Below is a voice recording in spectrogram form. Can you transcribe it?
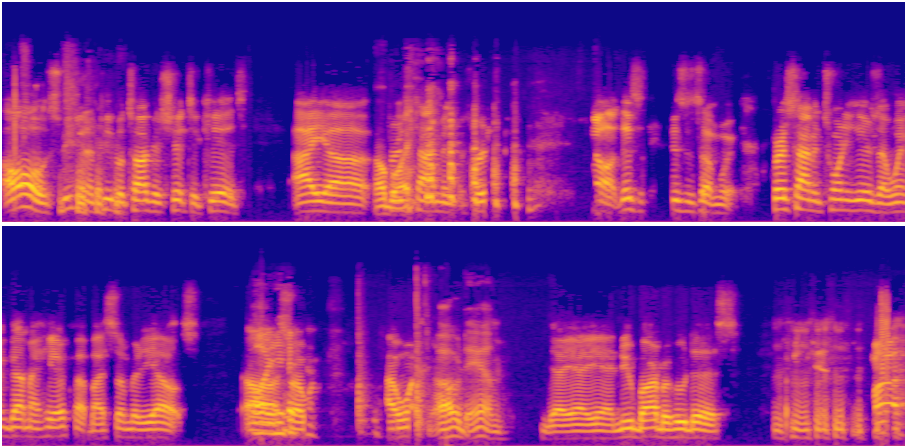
Oh, speaking of people talking shit to kids, I uh Oh, boy. first time in first, no this this is something weird. First time in twenty years, I went and got my hair cut by somebody else. Uh, Oh, yeah. So I went, Oh damn. yeah, yeah, yeah. New barber, who this? My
